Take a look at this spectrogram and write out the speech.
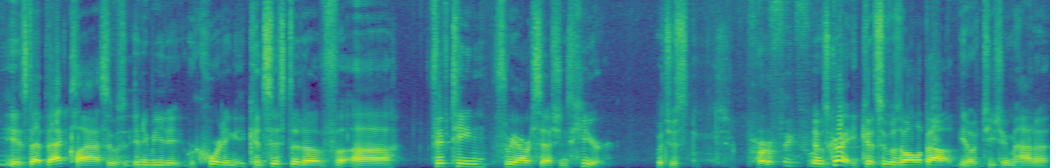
is that that class, it was intermediate recording, it consisted of uh, 15 three-hour sessions here, which was Perfect. For it was great because it was all about you know teaching them how to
